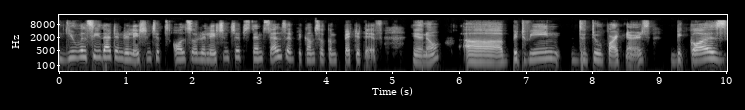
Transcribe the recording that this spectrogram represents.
you will see that in relationships also relationships themselves have become so competitive you know uh between the two partners because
